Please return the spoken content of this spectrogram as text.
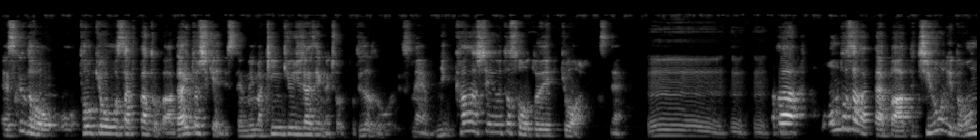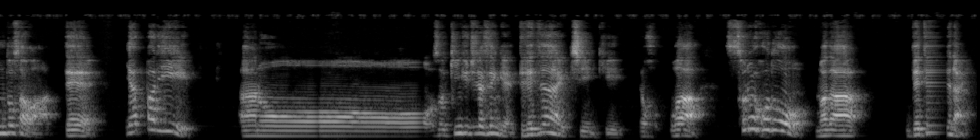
ですけど、東京、大阪とか大都市圏ですね、今緊急事態宣言がちょっと出たところですね、に関して言うと相当影響はありますね。うーん。うん。うん。ただ、温度差がやっぱあって、地方に言うと温度差はあって、やっぱり、あのーその緊急事態宣言出てない地域のは、それほどまだ出てないっ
